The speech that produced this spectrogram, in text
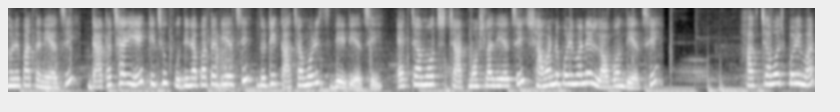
ধনে পাতা নিয়েছি। ডাটা ছাড়িয়ে কিছু পুদিনা পাতা দিয়েছি, দুটি কাঁচামরিচ দিয়ে দিয়েছি। এক চামচ চাট মশলা দিয়েছি, সামান্য পরিমাণে লবণ দিয়েছি। হাফ চামচ পরিমাণ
